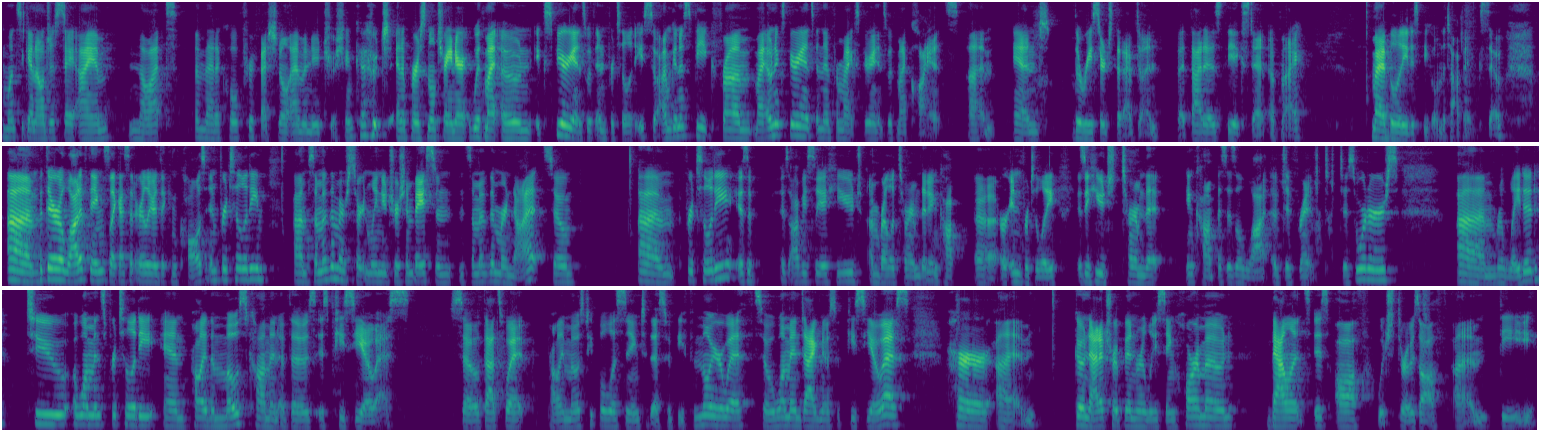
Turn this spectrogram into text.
once again, I'll just say I am not a medical professional. I'm a nutrition coach and a personal trainer with my own experience with infertility. So I'm going to speak from my own experience and then from my experience with my clients um, and the research that I've done. But that is the extent of my my ability to speak on the topic. So, um, but there are a lot of things, like I said earlier, that can cause infertility. Um, some of them are certainly nutrition based, and, and some of them are not. So, um, fertility is a is obviously a huge umbrella term that encop uh, or infertility is a huge term that encompasses a lot of different disorders um, related to a woman's fertility, and probably the most common of those is PCOS. So that's what probably most people listening to this would be familiar with. So, a woman diagnosed with PCOS, her um, gonadotropin releasing hormone balance is off, which throws off um, the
